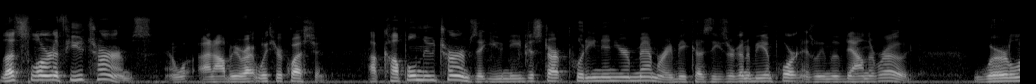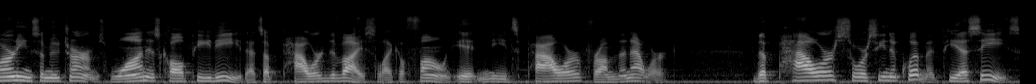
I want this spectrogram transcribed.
let's learn a few terms, and, and I'll be right with your question. A couple new terms that you need to start putting in your memory because these are going to be important as we move down the road. We're learning some new terms. One is called PD. That's a powered device like a phone. It needs power from the network. The power sourcing equipment, PSEs,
